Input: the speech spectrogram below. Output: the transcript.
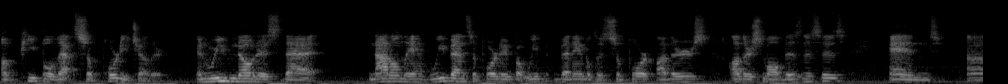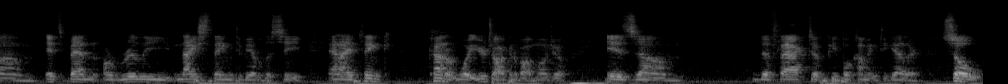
of people that support each other. And we've noticed that not only have we been supported, but we've been able to support others, other small businesses, and um, it's been a really nice thing to be able to see. And I think kind of what you're talking about, Mojo, is um, the fact of people coming together. So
